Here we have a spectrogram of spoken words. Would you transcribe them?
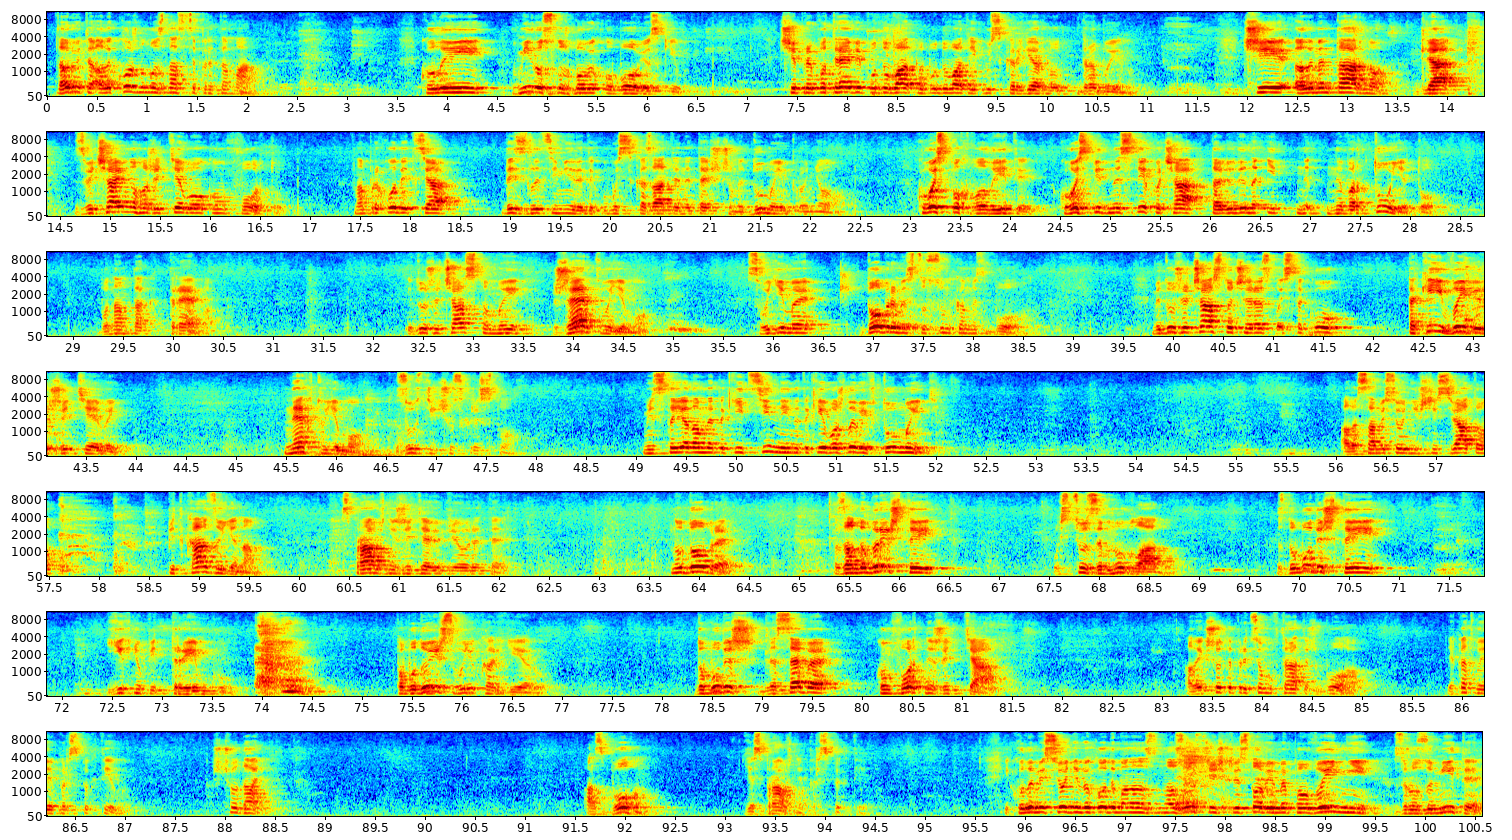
Даруйте, але кожному з нас це притаманно. Коли в міру службових обов'язків, чи при потребі побудувати, якусь кар'єрну драбину, чи елементарно для звичайного життєвого комфорту, нам приходиться десь злицемірити, комусь сказати не те, що ми думаємо про нього, когось похвалити, когось піднести, хоча та людина і не, вартує того бо нам так треба. І дуже часто ми жертвуємо своїми добрими стосунками з Богом. Ми дуже часто через ось таку, такий вибір життєвий нехтуємо зустрічю з Христом. Він стає нам не такий цінний, не такий важливий в ту мить. Але саме сьогоднішнє свято підказує нам справжні життєві пріоритети. Ну добре, задобриш ти ось цю земну владу, здобудеш ти їхню підтримку, побудуєш свою кар'єру, добудеш для себе комфортне життя. Але якщо ти при цьому втратиш Бога, яка твоя перспектива? Що далі? А з Богом є справжня перспектива. І коли ми сьогодні виходимо на, зустріч Христові, ми повинні зрозуміти,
